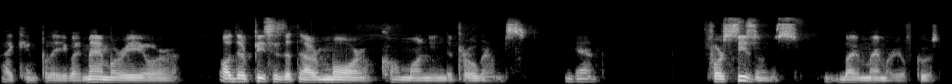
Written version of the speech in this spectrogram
I can play by memory or other pieces that are more common in the programs. Yeah. For seasons by memory, of course.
